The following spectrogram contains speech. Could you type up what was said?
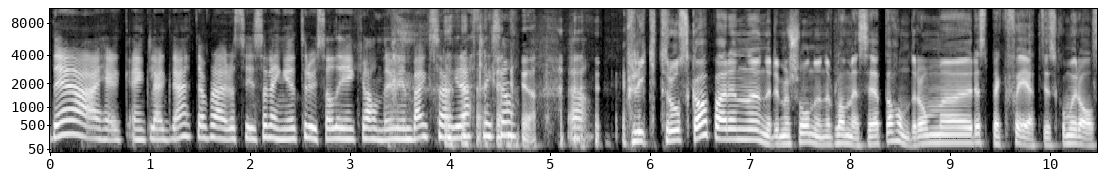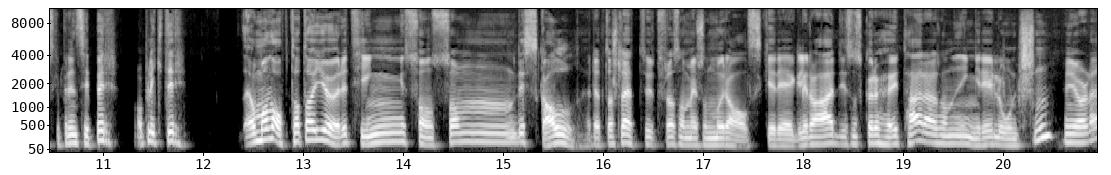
det er helt, egentlig helt greit. Jeg pleier å si så lenge trusa di ikke havner i min bag, så er det greit, liksom. ja. Ja. Plikttroskap er en underdimensjon under planmessighet. Det handler om respekt for etiske og moralske prinsipper og plikter. Om man er opptatt av å gjøre ting sånn som de skal, rett og slett, ut fra sånn mer sånn moralske regler. Og her, de som scorer høyt her, er sånn Ingrid Lorentzen. Hun gjør det.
